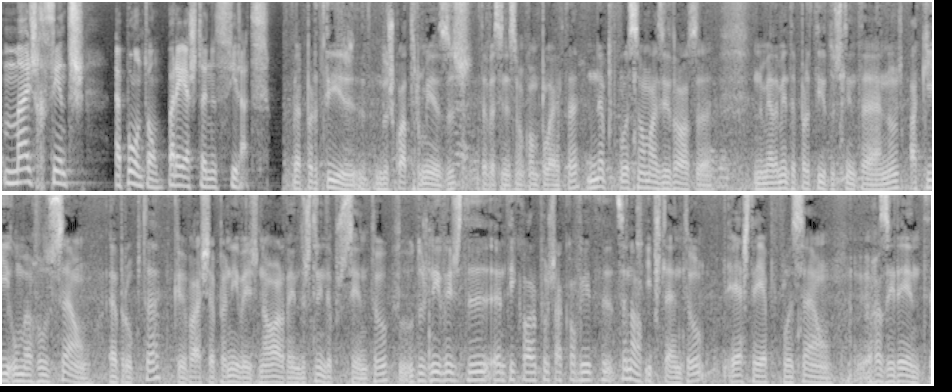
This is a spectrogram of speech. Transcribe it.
mais recentes apontam para esta necessidade a partir dos quatro meses da vacinação completa, na população mais idosa, nomeadamente a partir dos 70 anos, há aqui uma redução abrupta, que baixa para níveis na ordem dos 30%, dos níveis de anticorpos à Covid-19. E, portanto, esta é a população residente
